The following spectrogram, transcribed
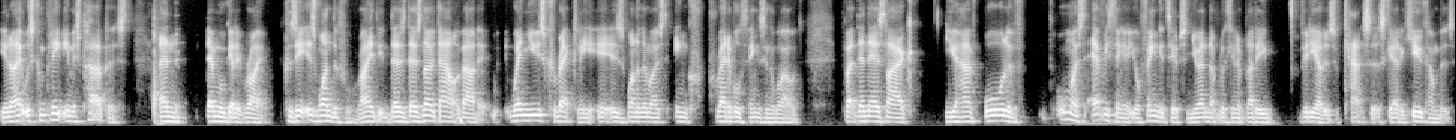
you know, it was completely mispurposed. And then we'll get it right because it is wonderful, right? There's there's no doubt about it. When used correctly, it is one of the most incredible things in the world. But then there's like you have all of almost everything at your fingertips, and you end up looking at bloody videos of cats that are scared of cucumbers.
